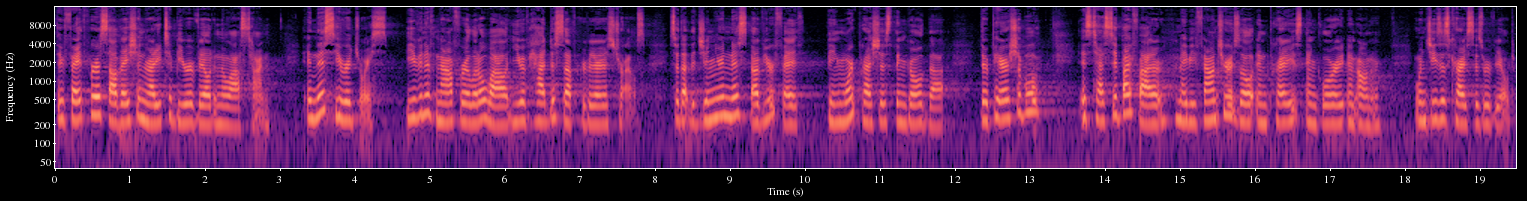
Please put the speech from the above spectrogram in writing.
through faith for a salvation ready to be revealed in the last time. In this you rejoice, even if now for a little while you have had to suffer various trials, so that the genuineness of your faith, being more precious than gold that, though perishable, is tested by fire, may be found to result in praise and glory and honor when Jesus Christ is revealed.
